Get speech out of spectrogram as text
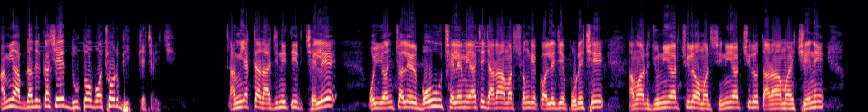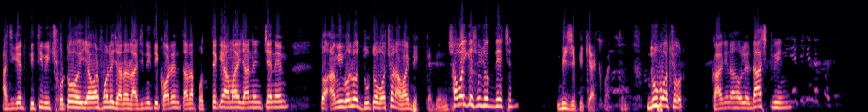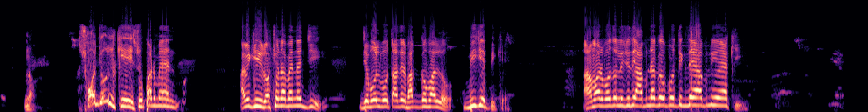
আমি আপনাদের কাছে দুটো বছর ভিক্ষে চাইছি। আমি একটা রাজনীতির ছেলে ওই অঞ্চলের বহু ছেলে মেয়ে আছে যারা আমার সঙ্গে কলেজে পড়েছে। আমার জুনিয়র ছিল আমার সিনিয়র ছিল তারা আমায় চেনে। আজকের পৃথিবী ছোট হয়ে যাওয়ার ফলে যারা রাজনীতি করেন তারা প্রত্যেকে আমায় জানেন চেনেন। তো আমি বলব দুটো বছর আমায় ভিক্ষে দিন। সবাইকে সুযোগ দিয়েছেন বিজেপিকে একবার দিন। দু বছর কাজ না হলে ডাস্টবিন বিজেপিকে না সজল কে? সুপারম্যান আমি কি রচনা ব্যানার্জি? যে বলব তাদের ভাগ্য ভালো। বিজেপি কে আমার বদলে যদি আপনাকেও প্রতীক দেয় আপনিও একই।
